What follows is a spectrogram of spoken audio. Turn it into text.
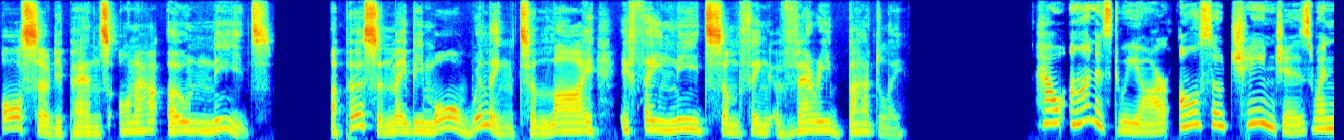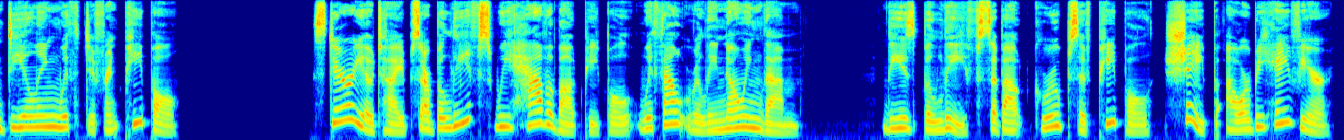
also depends on our own needs. A person may be more willing to lie if they need something very badly. How honest we are also changes when dealing with different people. Stereotypes are beliefs we have about people without really knowing them. These beliefs about groups of people shape our behavior.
